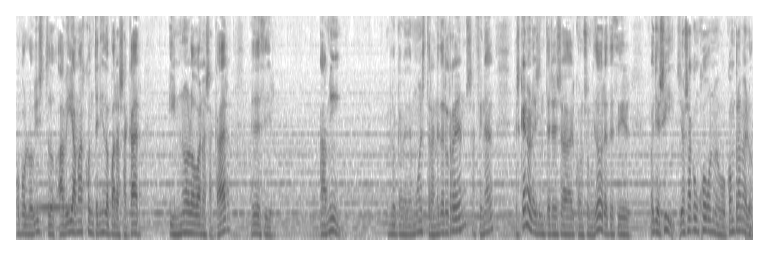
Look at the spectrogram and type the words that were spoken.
o por lo visto había más contenido para sacar y no lo van a sacar, es decir, a mí lo que me demuestra NetherRealms al final es que no les interesa el consumidor, es decir, oye sí, yo saco un juego nuevo, cómpramelo.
